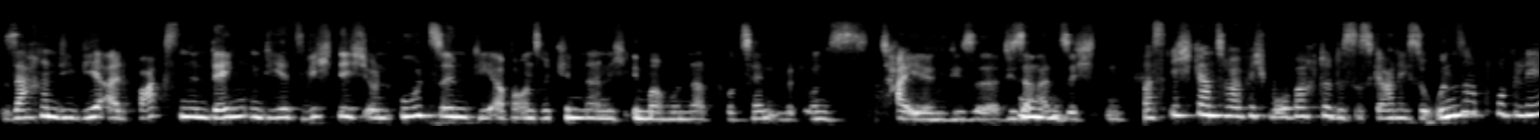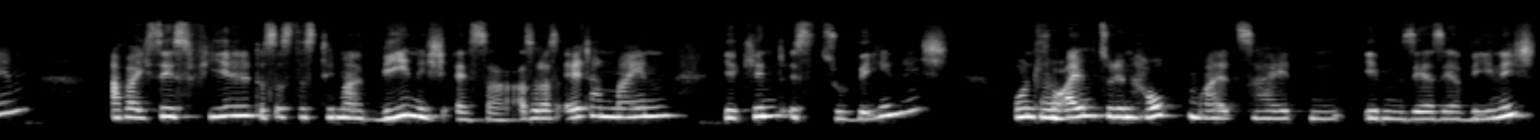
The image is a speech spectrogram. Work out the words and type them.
Sachen, die wir als Erwachsenen denken, die jetzt wichtig und gut sind, die aber unsere Kinder nicht immer 100 Prozent mit uns teilen, diese, diese mhm. Ansichten. Was ich ganz häufig beobachte, das ist gar nicht so unser Problem, aber ich sehe es viel, das ist das Thema Wenigesser. Also, dass Eltern meinen, ihr Kind ist zu wenig und vor mhm. allem zu den Hauptmahlzeiten eben sehr, sehr wenig.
